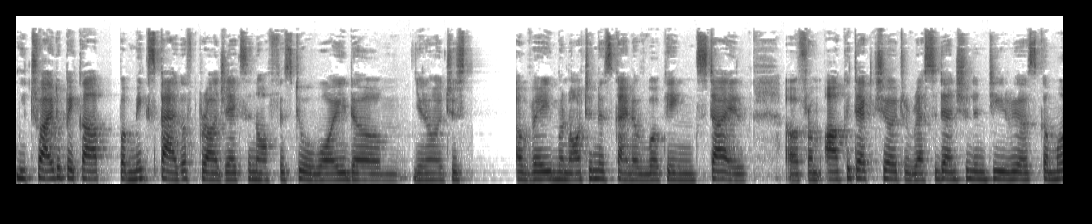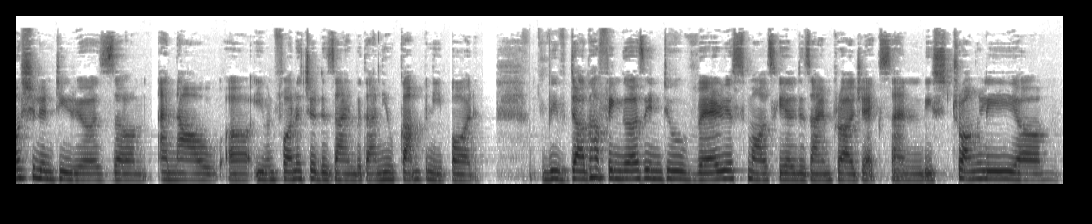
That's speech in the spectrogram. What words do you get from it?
We try to pick up a mixed bag of projects in office to avoid, um, you know, just a very monotonous kind of working style, uh, from architecture to residential interiors, commercial interiors, um, and now uh, even furniture design with our new company, Pod. We've dug our fingers into various small scale design projects, and we strongly um,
